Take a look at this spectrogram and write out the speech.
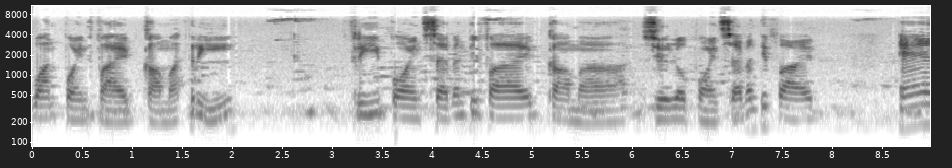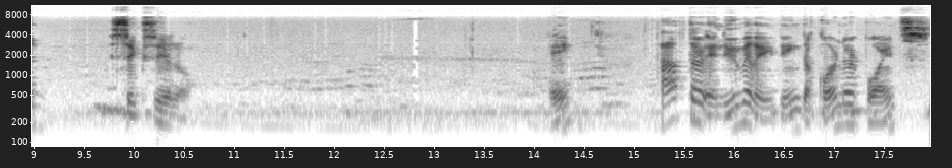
1.5, comma 3, 3.75 comma 0.75 and 60 okay. After enumerating the corner points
